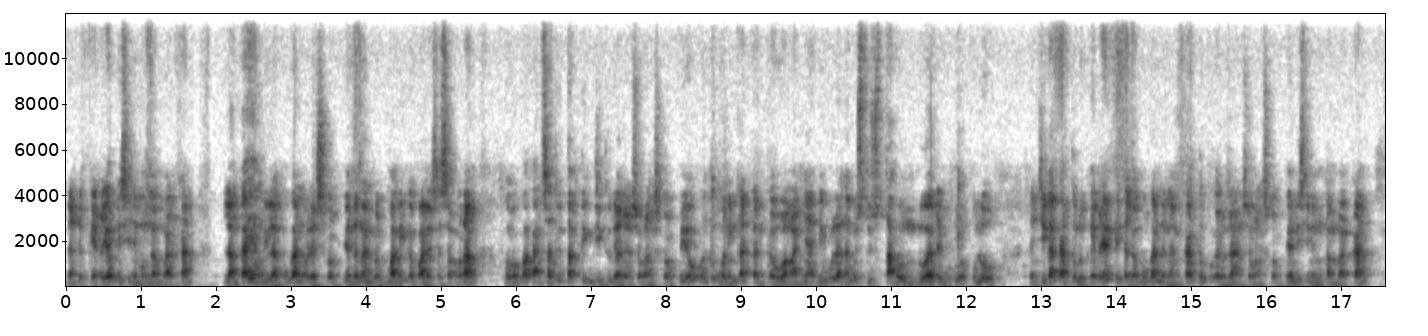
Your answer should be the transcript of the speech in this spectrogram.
Dan The Carrier di sini menggambarkan langkah yang dilakukan oleh Scorpio dengan berbagi kepada seseorang merupakan satu taktik jitu dari seorang Scorpio untuk meningkatkan keuangannya di bulan Agustus tahun 2020. Dan jika kartu The Carrier kita gabungkan dengan kartu pekerjaan seorang Scorpio di sini menggambarkan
